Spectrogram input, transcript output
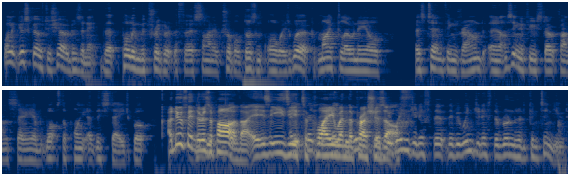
Well, it just goes to show, doesn't it, that pulling the trigger at the first sign of trouble doesn't always work. Michael O'Neill has turned things round, and I've seen a few Stoke fans saying, "Yeah, what's the point at this stage?" But I do think there is a part of that. It is easier to play when the pressure's they'd be off. If the, they'd be whinging if the run had continued.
